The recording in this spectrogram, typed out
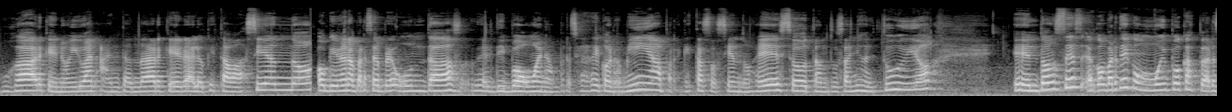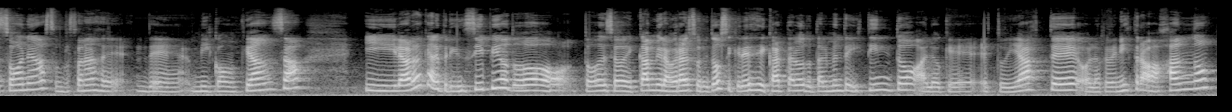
juzgar, que no iban a entender qué era lo que estaba haciendo o que iban a aparecer preguntas del tipo, bueno, pero si es de economía, ¿para qué estás haciendo eso? Tantos años de estudio. Entonces, lo compartí con muy pocas personas, personas de, mi confianza. Y la verdad que al principio todo, todo deseo de cambio laboral, sobre todo si querés dedicarte a algo totalmente distinto a lo que estudiaste o lo que venís trabajando,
